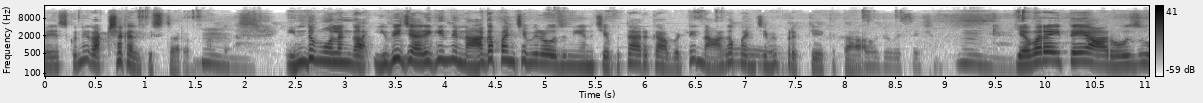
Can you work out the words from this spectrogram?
వేసుకుని రక్ష కల్పిస్తారు ఇందు మూలంగా ఇవి జరిగింది నాగపంచమి రోజుని అని చెబుతారు కాబట్టి నాగపంచమి ప్రత్యేకత. ఎవరైతే ఆ రోజు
